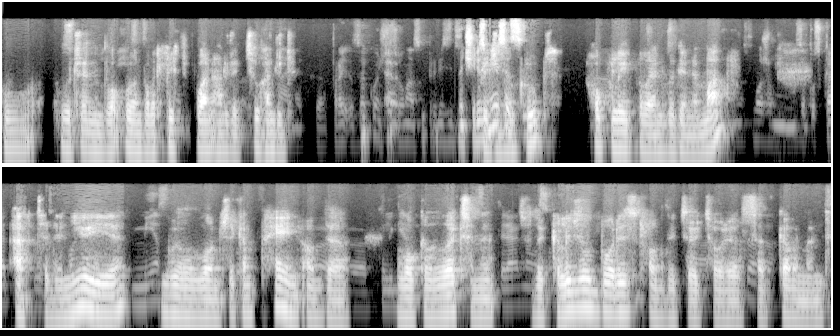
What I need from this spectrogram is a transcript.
which will involve at least 100, 200 regional groups. Hopefully it will end within a month. After the new year, will launch a campaign of the local election to the collegial bodies of the territorial self-government.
